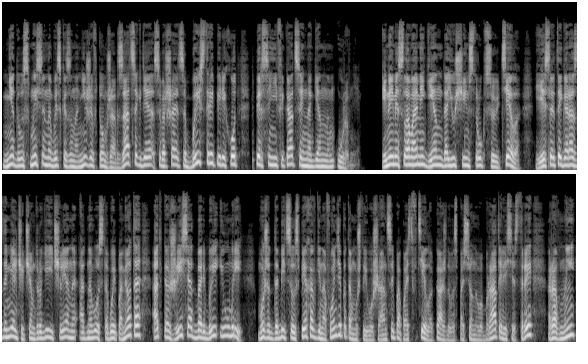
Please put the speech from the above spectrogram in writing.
недвусмысленно высказана ниже в том же абзаце, где совершается быстрый переход к персонификации на генном уровне. Иными словами, ген, дающий инструкцию тела, если ты гораздо мельче, чем другие члены одного с тобой помета, откажись от борьбы и умри, может добиться успеха в генофонде, потому что его шансы попасть в тело каждого спасенного брата или сестры равны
